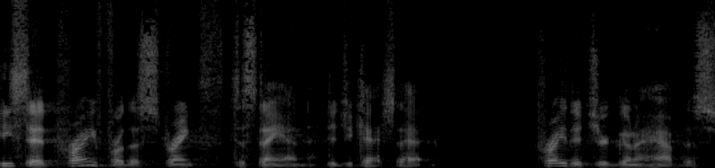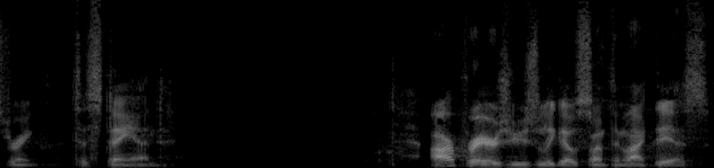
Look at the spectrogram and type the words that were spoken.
He said, Pray for the strength to stand. Did you catch that? Pray that you're going to have the strength to stand. Our prayers usually go something like this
